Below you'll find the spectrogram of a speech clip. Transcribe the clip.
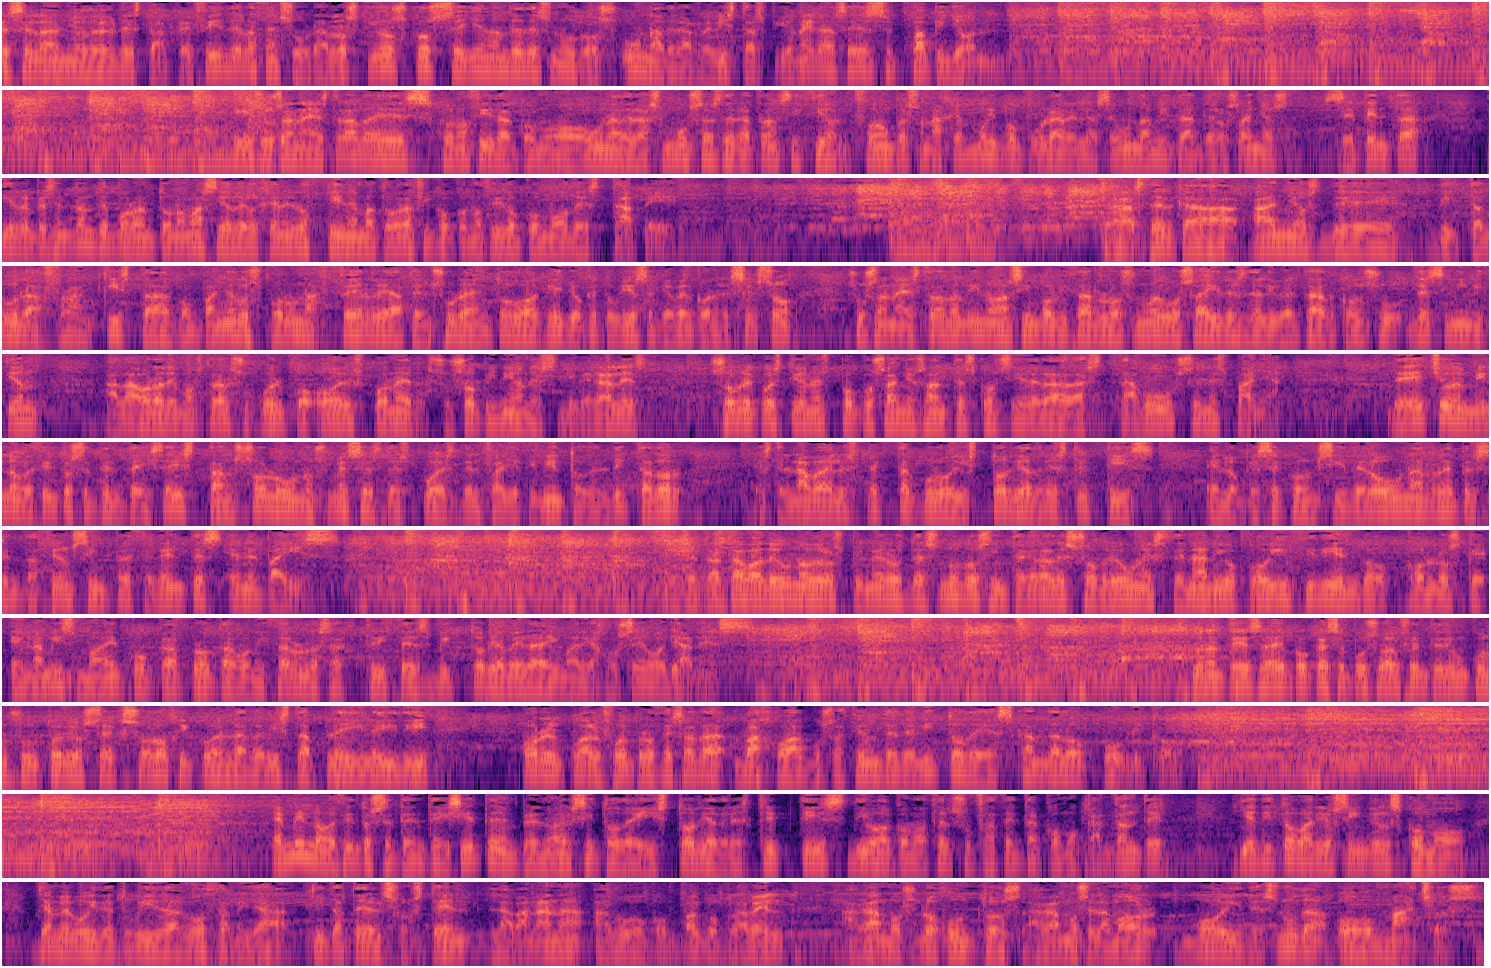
Es el año del destape, fin de la censura. Los kioscos se llenan de desnudos. Una de las revistas pioneras es Papillón. Y Susana Estrada es conocida como una de las musas de la transición. Fue un personaje muy popular en la segunda mitad de los años 70 y representante por antonomasia del género cinematográfico conocido como destape. Tras cerca años de dictadura franquista acompañados por una férrea censura en todo aquello que tuviese que ver con el sexo, Susana Estrada vino a simbolizar los nuevos aires de libertad con su desinhibición a la hora de mostrar su cuerpo o exponer sus opiniones liberales sobre cuestiones pocos años antes consideradas tabús en España. De hecho, en 1976, tan solo unos meses después del fallecimiento del dictador, estrenaba el espectáculo Historia del Striptease, en lo que se consideró una representación sin precedentes en el país. Se trataba de uno de los primeros desnudos integrales sobre un escenario coincidiendo con los que en la misma época protagonizaron las actrices Victoria Vera y María José Goyanes. Durante esa época se puso al frente de un consultorio sexológico en la revista Play Lady, por el cual fue procesada bajo acusación de delito de escándalo público. En 1977, en pleno éxito de Historia del Striptease, dio a conocer su faceta como cantante y editó varios singles como Ya me voy de tu vida, Gózame ya, Quítate el sostén, La banana, a dúo con Paco Clavel, Hagámoslo juntos, Hagamos el amor, Voy desnuda o Machos.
